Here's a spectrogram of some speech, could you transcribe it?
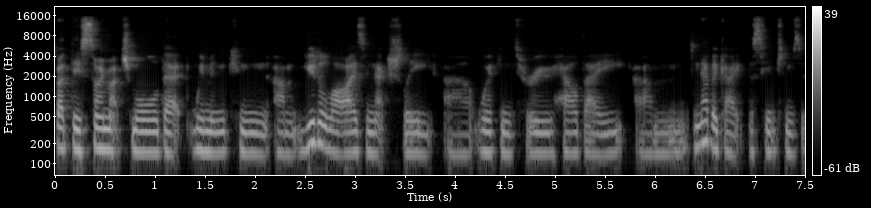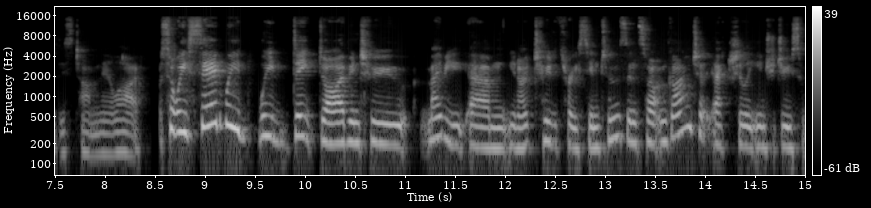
but there's so much more that women can um, utilize in actually uh, working through how they um, navigate the symptoms at this time in their life. So we said we we deep dive into maybe um, you know two to three symptoms, and so I'm going to actually introduce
